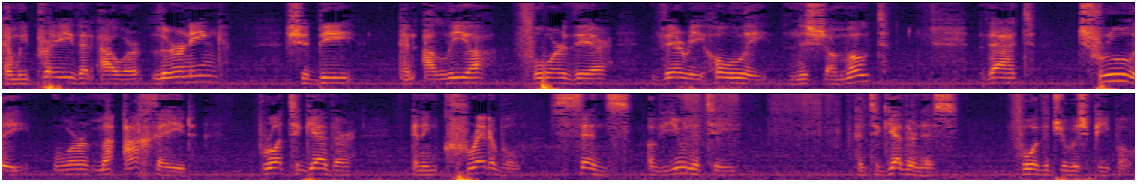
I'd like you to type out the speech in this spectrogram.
and we pray that our learning should be an aliyah for their very holy nishamot that truly were ma'ached, brought together an incredible sense of unity and togetherness for the Jewish people.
